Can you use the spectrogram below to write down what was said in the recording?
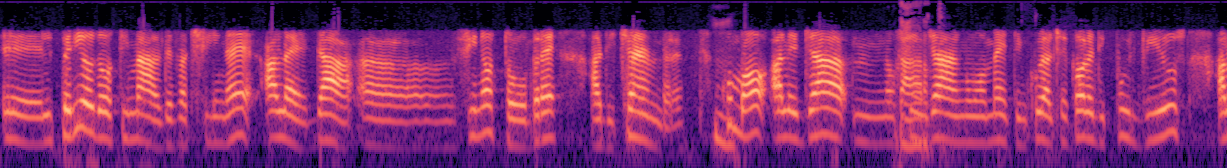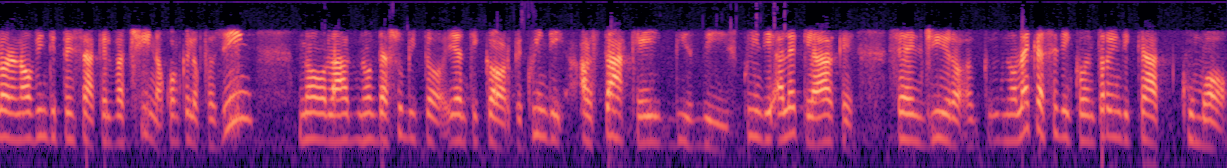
eh, il periodo ottimale delle vaccine è da uh, fine ottobre a dicembre. Mm. Alle già, mh, mm, già in un momento in cui al circolo di più il virus, allora non quindi pensare che il vaccino, quando lo fa non, la, non, dà subito gli anticorpi, quindi al stacche dis dis, quindi alle chiaro che se il giro non è che se di controindicato come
